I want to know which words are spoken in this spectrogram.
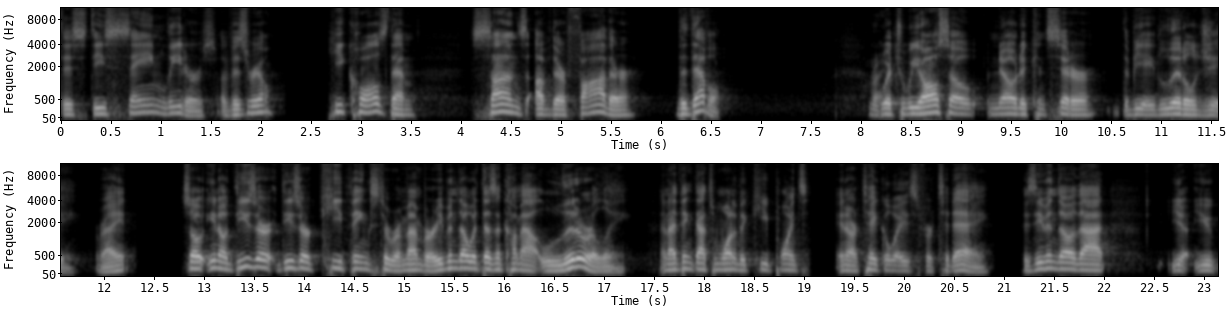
this, these same leaders of Israel, he calls them sons of their father, the devil, right. which we also know to consider to be a little g, right? So, you know, these are these are key things to remember, even though it doesn't come out literally. And I think that's one of the key points in our takeaways for today is even though that you you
